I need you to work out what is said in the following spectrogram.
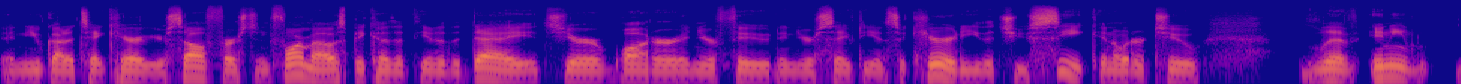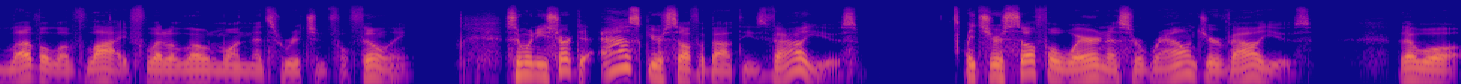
And you've got to take care of yourself first and foremost because at the end of the day it's your water and your food and your safety and security that you seek in order to live any level of life let alone one that's rich and fulfilling. So when you start to ask yourself about these values it's your self-awareness around your values that will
